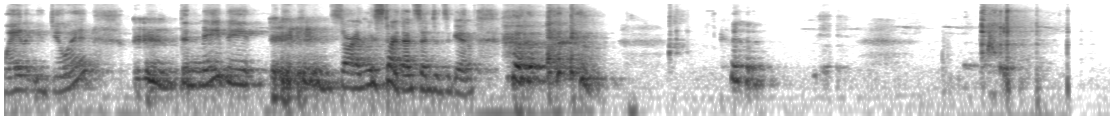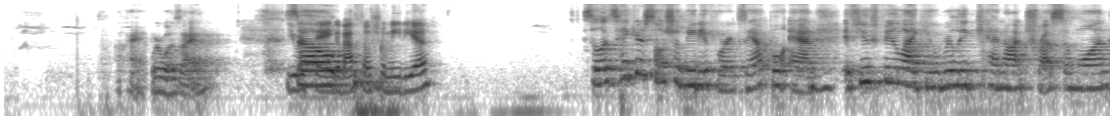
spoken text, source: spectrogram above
way that you do it then maybe sorry let me start that sentence again where was I? You so, were saying about social media. So let's take your social media, for example. And mm-hmm. if you feel like you really cannot trust someone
